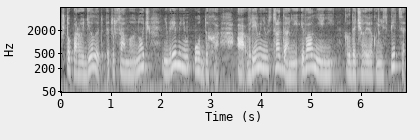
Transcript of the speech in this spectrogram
что порой делает эту самую ночь не временем отдыха, а временем страданий и волнений, когда человеку не спится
